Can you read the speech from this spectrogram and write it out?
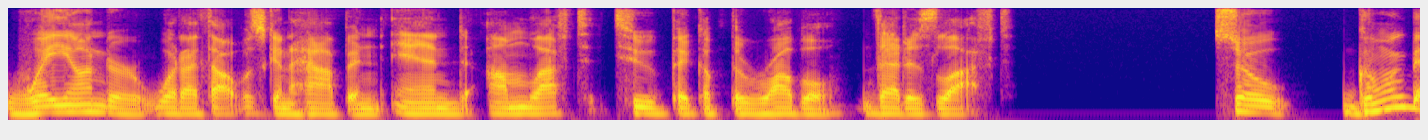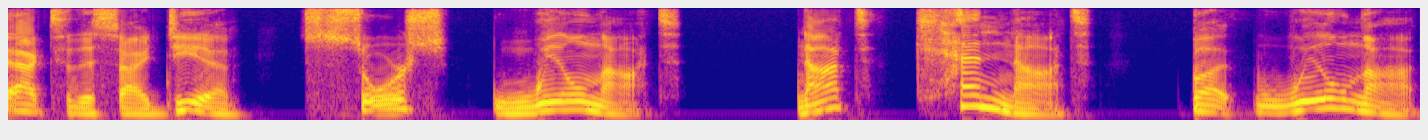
way under what I thought was going to happen, and I'm left to pick up the rubble that is left. So, going back to this idea, source will not, not cannot, but will not,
